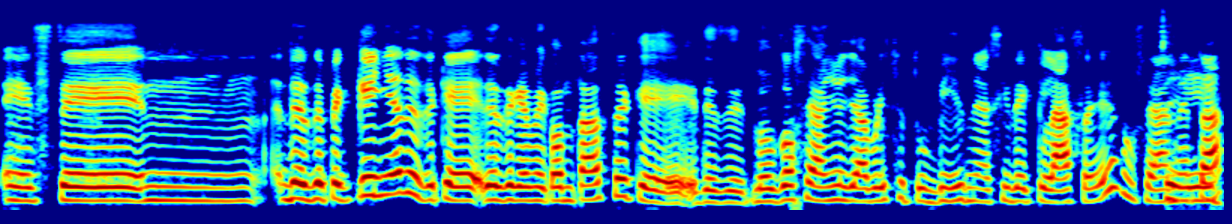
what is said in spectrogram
Este, mm, desde pequeña, desde que, desde que me contaste que desde los 12 años ya abriste tu business así de clases, o sea, neta,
